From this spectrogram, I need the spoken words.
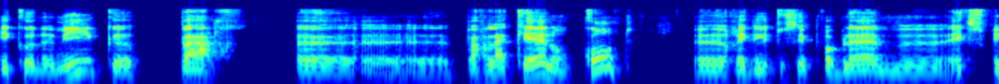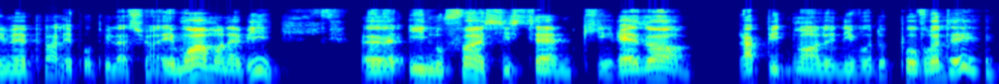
économique par, euh, par laquelle on compte euh, régler tous ces problèmes exprimés par les populations. Et moi, à mon avis, il nous faut un système qui résorbe rapidement le niveau de pauvreté. Il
